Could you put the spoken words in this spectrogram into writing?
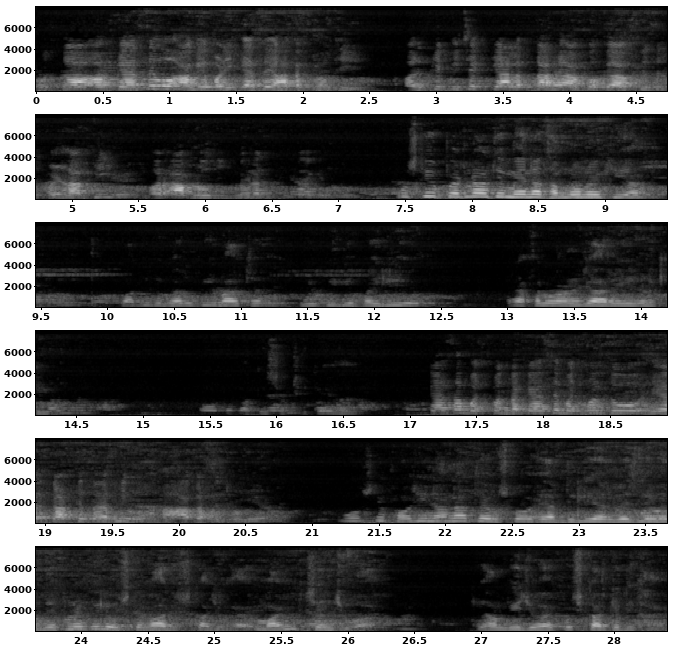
उसका और कैसे वो आगे बढ़ी, कैसे यहाँ तक पहुँची? और इसके पीछे क्या लगता है आपको क्या उसकी सिर्फ़ प्रेरणा थी और आप लोगों की मेहनत उसकी प्रेरणा थी मेहनत हम लोगों ने किया। बाकी तो गर्व की बात है यूपी की पहली राइफल उड़ाने जा रही है लड़की। और तो बाकी सब ठीक है। कैसा बचपन था? कैसे बचपन से हेयर एयरक्राफ्ट की तरफ़ ही आकर्षित हो गया? वो उसके फौजी नाना थे उसको एयर दिल्ली एयरवेज लेकर देखने के लिए उसके बाद उसका जो है माइंड चेंज हुआ कि हम भी जो है कुछ करके दिखाएँ।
